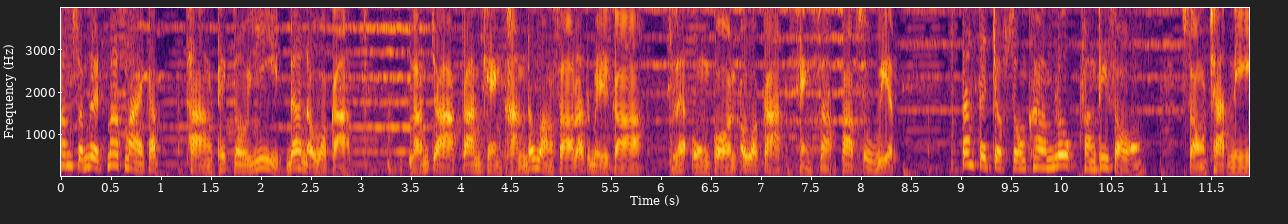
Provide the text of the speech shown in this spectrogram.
ความสำเร็จมากมายครับ ทางเทคโนโลยีด้านอวกาศ หลังจากการแข่งขันระหว่างสหรัฐอเมริกา และองค์กรอวกาศแห่งสหภาพโซเวียต ตั้งแต่จบสงครามโลกครั้งที่สองสองชาตินี้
